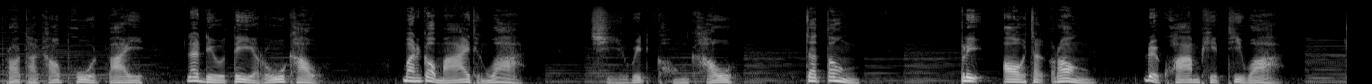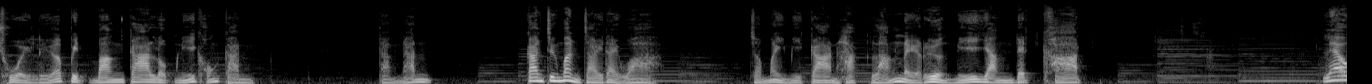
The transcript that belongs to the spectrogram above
เพราะถ้าเขาพูดไปและดิวตี้รู้เข้า มันก็หมายถึงว่า ชีวิตของเขาจะต้องปริออกจากร่อง ด้วยความผิดที่ว่า ช่วยเหลือปิดบังการหลบหนีของกัน ดังนั้น การจึงมั่นใจได้ว่า จะไม่มีการหักหลังในเรื่องนี้อย่างเด็ดขาด แล้ว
